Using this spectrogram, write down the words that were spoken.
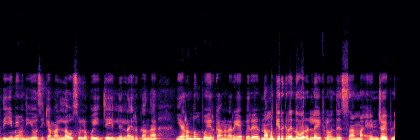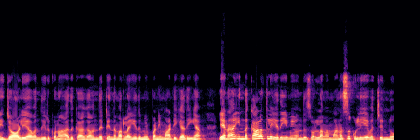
எதையுமே வந்து யோசிக்காமல் லவ் சொல்ல போய் ஜெயிலெல்லாம் எல்லாம் இருக்காங்க. இறந்தும் போயிருக்காங்க நிறைய பேர். நமக்கு இருக்கிற இந்த ஒரு லைஃப்பில் வந்து செம்ம என்ஜாய் பண்ணி ஜாலியாக வந்து இருக்கணும். அதுக்காக வந்துட்டு இந்த மாதிரிலாம் எதுவுமே பண்ணி மாட்டிக்காதீங்க. ஏன்னா இந்த காலத்தில் எதையுமே வந்து சொல்லாமல் மனசுக்குள்ளேயே வச்சு நோ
